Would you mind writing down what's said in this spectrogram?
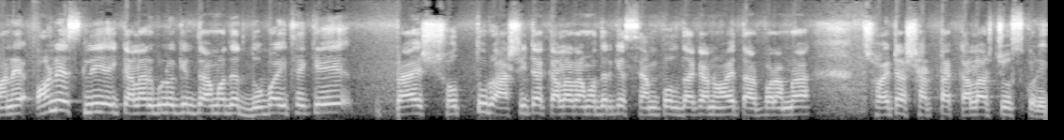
মানে অনেস্টলি এই কালারগুলো কিন্তু আমাদের দুবাই থেকে প্রায় সত্তর আশিটা কালার আমাদেরকে স্যাম্পল দেখানো হয়। তারপর আমরা ছয়টা, সাতটা কালার চুজ করি।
